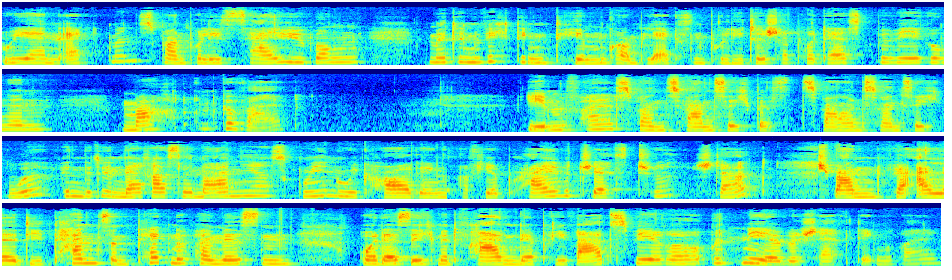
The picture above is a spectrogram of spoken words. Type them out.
Reenactments von Polizeiübungen mit den wichtigen Themenkomplexen politischer Protestbewegungen, Macht und Gewalt. Ebenfalls von 20 bis 22 Uhr findet in der Rasselmania Screen Recording of Your Private Gesture statt. Spannend für alle, die Tanz und Techno vermissen oder sich mit Fragen der Privatsphäre und Nähe beschäftigen wollen.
